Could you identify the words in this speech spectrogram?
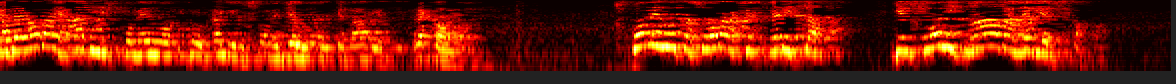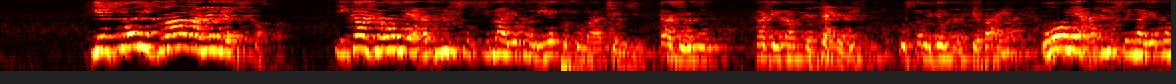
Kada je ovaj hadis spomenuo Ibn Kajim u svome dijelu Al-Kebair, rekao je Spomenuta su ova četverica jer su oni glava nevjerska. Jer su oni glava nevjerska. I kaže ovome hadisu ima jedno lijepo tumačenje. Kaže, kaže nam Zahedi u svome djelu Al-Kebair. U ovome hadisu ima jedno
